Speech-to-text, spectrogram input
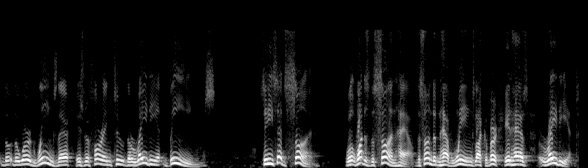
the, the word wings there is referring to the radiant beams. See, he said sun. Well, what does the sun have? The sun doesn't have wings like a bird. It has radiant.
